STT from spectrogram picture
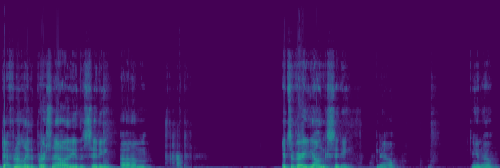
definitely the personality of the city. Um, it's a very young city now. You know,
